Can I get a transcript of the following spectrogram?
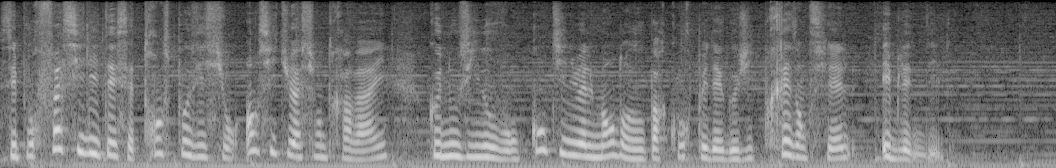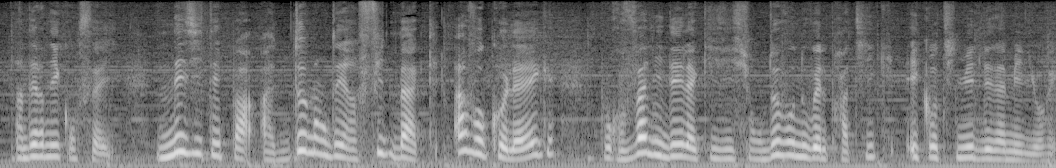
C'est pour faciliter cette transposition en situation de travail que nous innovons continuellement dans nos parcours pédagogiques présentiels et blended. Un dernier conseil, n'hésitez pas à demander un feedback à vos collègues pour valider l'acquisition de vos nouvelles pratiques et continuer de les améliorer.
